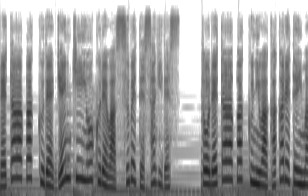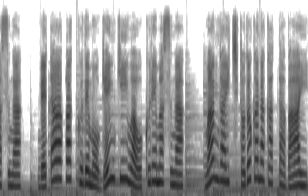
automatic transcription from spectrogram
レターパックで現金遅れは全て詐欺です。とレターパックには書かれていますが、レターパックでも現金は送れますが、万が一届かなかった場合、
